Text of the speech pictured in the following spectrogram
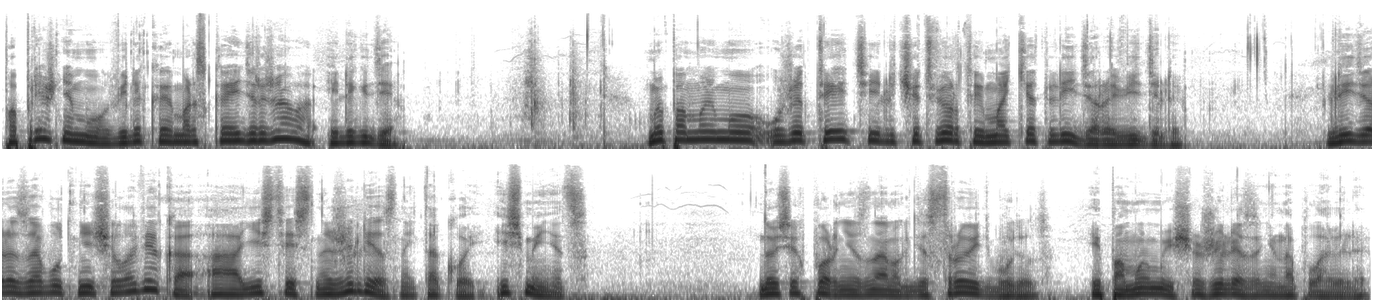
по-прежнему великая морская держава или где? Мы, по-моему, уже третий или четвертый макет лидера видели. Лидера зовут не человека, а, естественно, железный такой, эсминец – до сих пор не знаем, где строить будут. И, по-моему, еще железо не наплавили.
